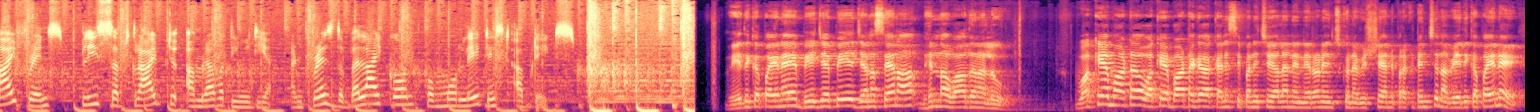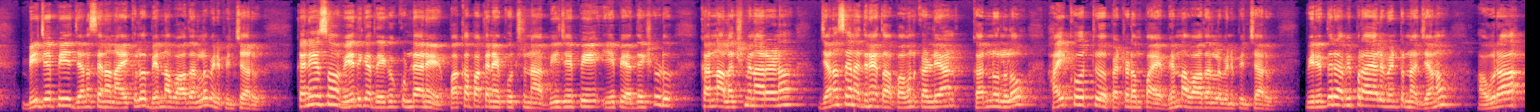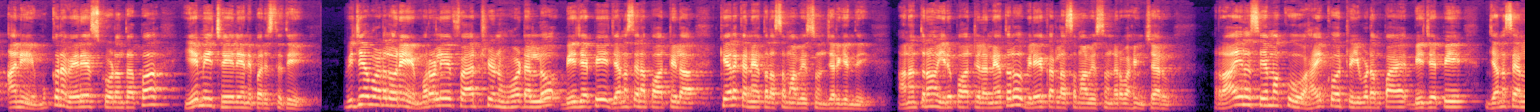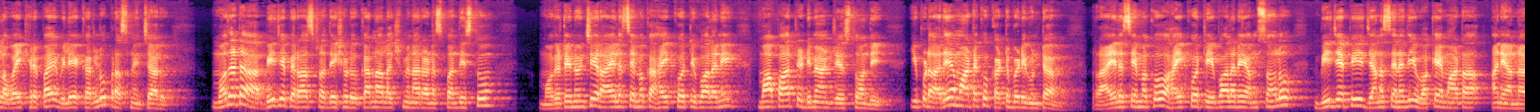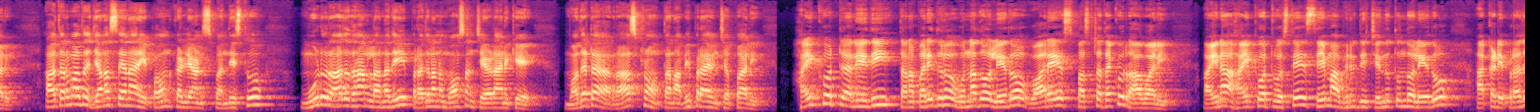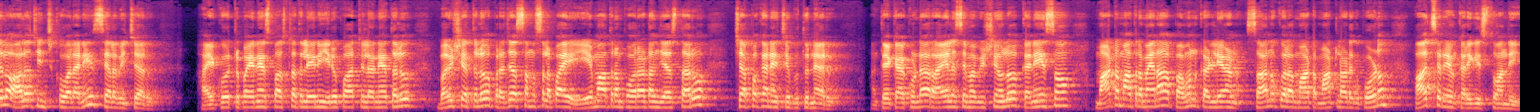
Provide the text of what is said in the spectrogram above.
Hi friends please subscribe to Amaravati media and press the bell icon for more latest updates వేదికపైనే BJP Janasena భిన్న వాదనలు. ఒకే మాట ఒకే బాటగా కలిసి పనిచేయాలని నిర్ణయించుకున్న విషయాన్ని ప్రకటించిన వేదికపైనే బీజేపీ జనసేన నాయకులు భిన్న వాదనలు వినిపించారు. కనీసం వేదిక దిగకుండానే పక్కపక్కనే కూర్చున్న బీజేపీ ఏపీ అధ్యక్షుడు కన్నా లక్ష్మీనారాయణ జనసేన అధినేత పవన్ కళ్యాణ్ కర్నూలులో హైకోర్టు పెట్టడంపై భిన్న వాదనలు వినిపించారు. వీరిద్దరి అభిప్రాయాలు వింటున్న జనం ఔరా అని ముక్కున వేరేసుకోవడం తప్ప ఏమీ చేయలేని పరిస్థితి. విజయవాడలోని మురళీ ఫార్చ్యూన్ హోటల్లో బీజేపీ జనసేన పార్టీల కీలక నేతల సమావేశం జరిగింది. అనంతరం ఇరు పార్టీల నేతలు విలేకరుల సమావేశం నిర్వహించారు. రాయలసీమకు హైకోర్టు ఇవ్వడంపై బీజేపీ జనసేనల వైఖరిపై విలేకరులు ప్రశ్నించారు. మొదట బీజేపీ రాష్ట్ర అధ్యక్షుడు కన్నా లక్ష్మీనారాయణ స్పందిస్తూ మొదటి నుంచి రాయలసీమకు హైకోర్టు ఇవ్వాలని మా పార్టీ డిమాండ్ చేస్తోంది. ఇప్పుడు అదే మాటకు కట్టుబడి ఉంటాం. రాయలసీమకు హైకోర్టు ఇవ్వాలనే అంశంలో బీజేపీ జనసేనది ఒకే మాట అని అన్నారు. ఆ తర్వాత జనసేనాని పవన్ కళ్యాణ్ స్పందిస్తూ మూడు రాజధానులు అన్నది ప్రజలను మోసం చేయడానికే. మొదట రాష్ట్రం తన అభిప్రాయం చెప్పాలి. హైకోర్టు అనేది తన పరిధిలో ఉన్నదో లేదో వారే స్పష్టతకు రావాలి. అయినా హైకోర్టు వస్తే సీమ అభివృద్ధి చెందుతుందో లేదో అక్కడి ప్రజలు ఆలోచించుకోవాలని సెలవిచ్చారు. హైకోర్టుపైనే స్పష్టత లేని ఇరు పార్టీల నేతలు భవిష్యత్తులో ప్రజా సమస్యలపై ఏమాత్రం పోరాటం చేస్తారో చెప్పకనే చెబుతున్నారు. అంతేకాకుండా రాయలసీమ విషయంలో కనీసం మాట మాత్రమైనా పవన్ కళ్యాణ్ సానుకూల మాట మాట్లాడకపోవడం ఆశ్చర్యం కలిగిస్తోంది.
